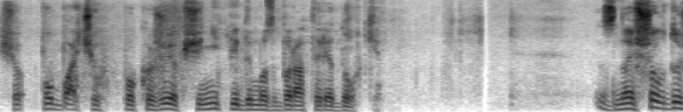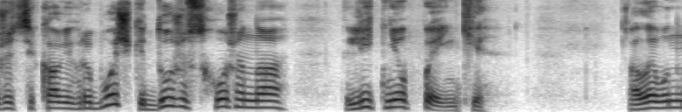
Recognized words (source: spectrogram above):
Якщо побачу, покажу, якщо ні, підемо збирати рядовки. Знайшов дуже цікаві грибочки, дуже схожі на літні опеньки. Але вони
